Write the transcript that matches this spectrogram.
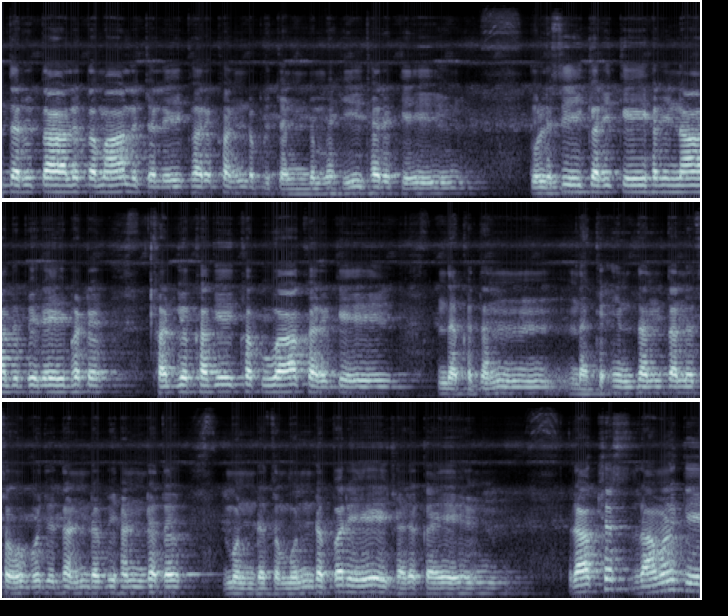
तरुताल तमाल चले खर खंड प्रचंड महीधर के। तुलसी करके हरिनाद फिरे भट खगे खपुआ खर के। नख दन नख इंदन तन सोभुज दंड विहंडत मुंडत मुंड परे झड़क राक्षस रावण के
